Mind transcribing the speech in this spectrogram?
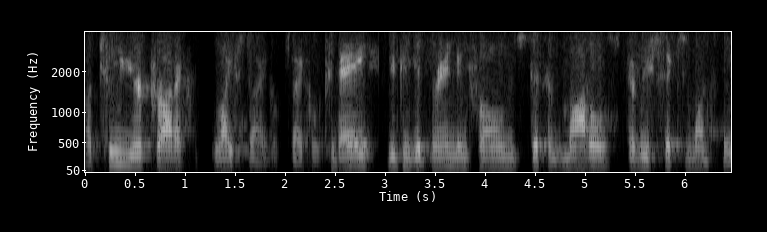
a two-year product life cycle. Today, you can get brand new phones, different models. Every six months, they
